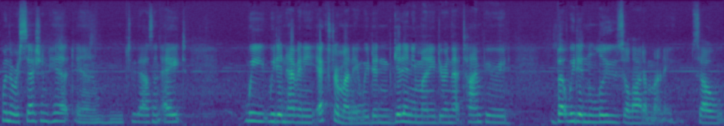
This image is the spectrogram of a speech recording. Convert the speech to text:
When the recession hit in 2008, we we didn't have any extra money. We didn't get any money during that time period, but we didn't lose a lot of money. So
